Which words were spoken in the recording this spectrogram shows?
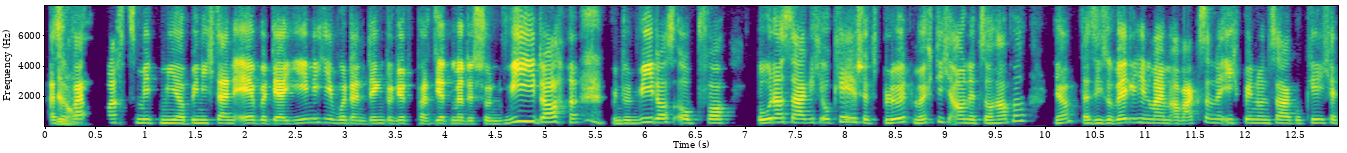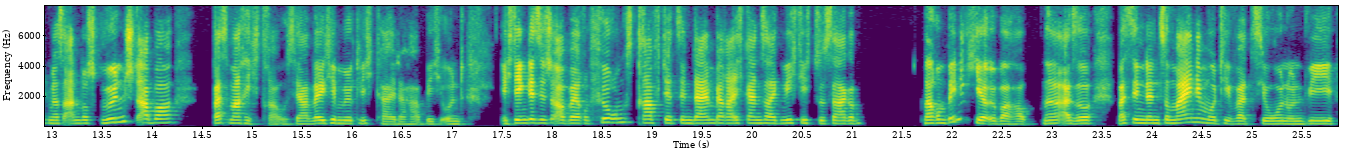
also genau. was macht es mit mir? Bin ich dann eben derjenige, wo dann denkt, und jetzt passiert mir das schon wieder, bin schon wieder das Opfer? Oder sage ich, okay, ist jetzt blöd, möchte ich auch nicht so haben, ja, dass ich so wirklich in meinem Erwachsenen Ich bin und sage, okay, ich hätte mir es anders gewünscht, aber was mache ich draus? Ja, welche Möglichkeiten habe ich? Und ich denke, das ist auch bei ihrer Führungskraft jetzt in deinem Bereich ganz wichtig zu sagen, warum bin ich hier überhaupt? Ne? Also, was sind denn so meine Motivationen und wie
